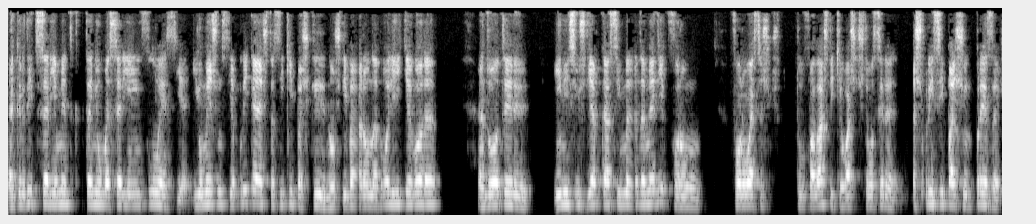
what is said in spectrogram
acredito seriamente que tenha uma séria influência. E o mesmo se aplica a estas equipas que não estiveram na bolha e que agora andam a ter inícios de época acima da média, que foram, foram essas que tu falaste e que eu acho que estão a ser as principais surpresas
